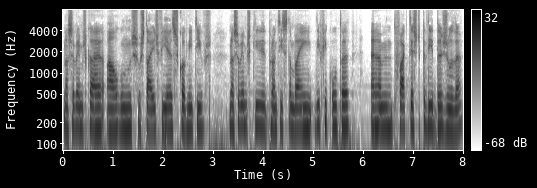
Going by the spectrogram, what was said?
nós sabemos que há, há alguns os tais vieses cognitivos, nós sabemos que pronto, isso também dificulta um, de facto este pedido de ajuda.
